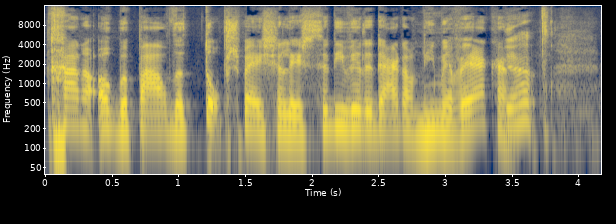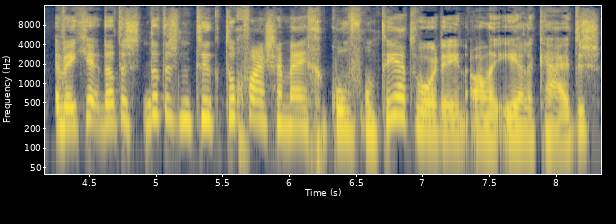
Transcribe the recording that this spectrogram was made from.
gaan er ook bepaalde topspecialisten die willen daar dan niet meer werken. Ja. Weet je, dat is, dat is natuurlijk toch waar ze mee geconfronteerd worden, in alle eerlijkheid. Dus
